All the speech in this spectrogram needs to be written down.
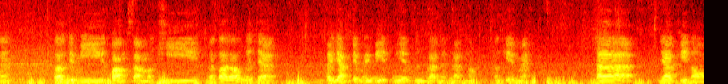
นะเราจะมีความสามัคคีแล้วก็เราก็จะ พยายามจะไม่เบียดเบียนซึ่งกันและกันเนาะสังเกตไหมถ้าญาติพี่น้อง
